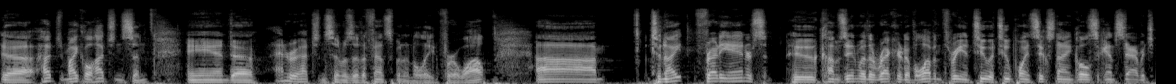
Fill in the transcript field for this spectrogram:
uh, Hutch, Michael Hutchinson. And uh, Andrew Hutchinson was a defenseman in the league for a while. Um, tonight, Freddie Andersen, who comes in with a record of 11 3 and 2 at 2.69 goals against average,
